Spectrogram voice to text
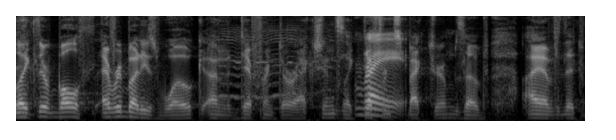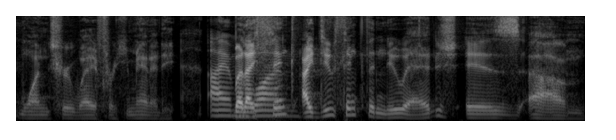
Like they're both everybody's woke on different directions, like different Right. spectrums of I have the one true way for humanity. i am But I think I do think the new edge is um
